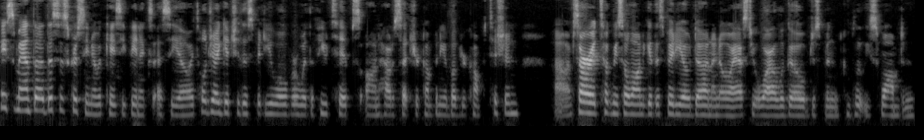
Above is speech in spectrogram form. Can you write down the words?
Hey Samantha, this is Christina with KC Phoenix SEO. I told you I'd get you this video over with a few tips on how to set your company above your competition. Uh, I'm sorry it took me so long to get this video done. I know I asked you a while ago. I've just been completely swamped and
